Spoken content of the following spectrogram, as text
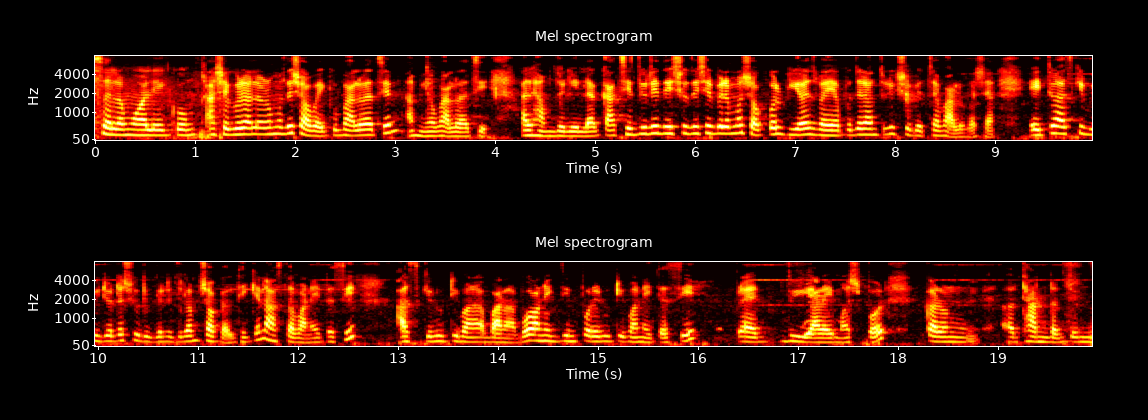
আসসালামু আলাইকুম। আশা করি আল্লাহর মধ্যে সবাই খুব ভালো আছেন, আমিও ভালো আছি। আলহামদুলিল্লাহ, কাছে দূরে দেশ ও দেশের বের আমার সকল ভিউয়ার্স ভাই আপুদের আন্তরিক শুভেচ্ছা, ভালোবাসা। এই তো আজকে ভিডিওটা শুরু করে দিলাম, সকাল থেকে নাস্তা বানাইতেছি। আজকে রুটি বানা বানাবো অনেক দিন পরে রুটি বানাইতেছি, প্রায় দুই আড়াই মাস পর। কারণ ঠান্ডার জন্য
